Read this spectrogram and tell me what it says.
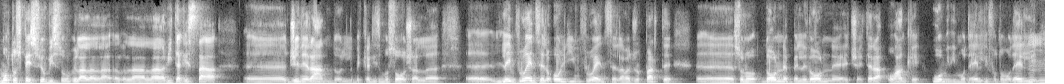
molto spesso ho visto proprio la, la, la, la vita che sta eh, generando il meccanismo social. Eh, le influencer o gli influencer, la maggior parte eh, sono donne, belle donne, eccetera, o anche uomini, modelli, fotomodelli, mm-hmm.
